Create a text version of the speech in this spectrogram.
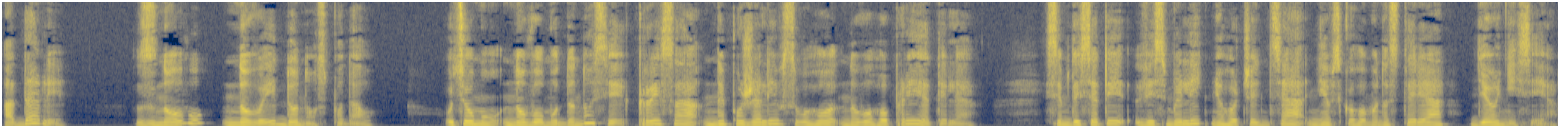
А далі знову новий донос подав. У цьому новому доносі Криса не пожалів свого нового приятеля, 78-літнього ченця Нєвського монастиря Діонісія.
